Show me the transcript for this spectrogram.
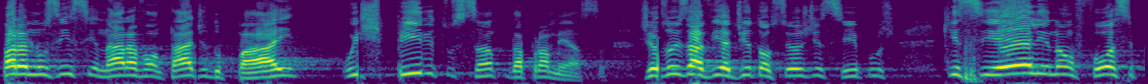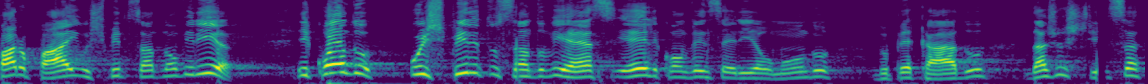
para nos ensinar a vontade do Pai, o Espírito Santo da promessa. Jesus havia dito aos seus discípulos que se ele não fosse para o Pai, o Espírito Santo não viria. E quando o Espírito Santo viesse, ele convenceria o mundo do pecado, da justiça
